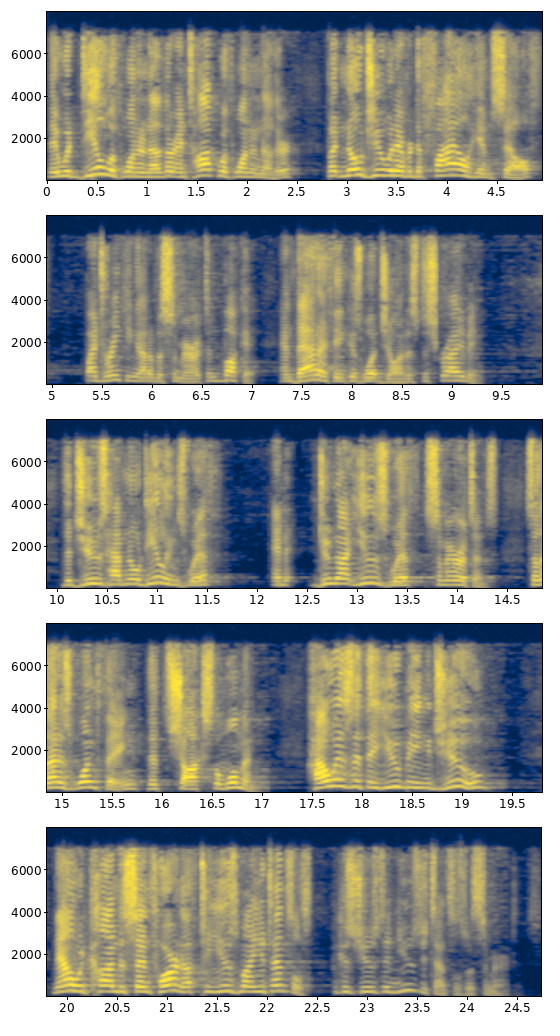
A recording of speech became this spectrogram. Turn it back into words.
They would deal with one another and talk with one another, but no Jew would ever defile himself by drinking out of a Samaritan bucket. And that, I think, is what John is describing. The Jews have no dealings with and do not use with Samaritans. So that is one thing that shocks the woman. How is it that you, being a Jew, now would condescend far enough to use my utensils? Because Jews didn't use utensils with Samaritans.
